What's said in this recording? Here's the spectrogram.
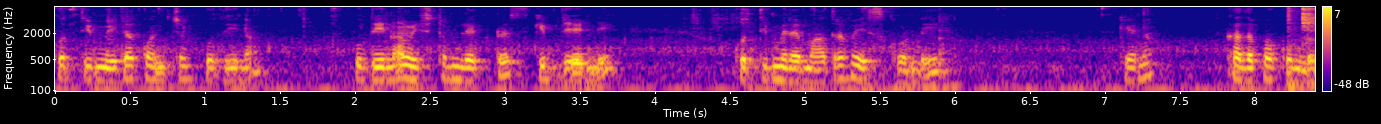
కొత్తిమీర కొంచెం పుదీనా. పుదీనా ఇష్టం లేకపోతే స్కిప్ చేయండి. కొత్తిమీర మాత్రం వేసుకోండి. ఓకేనా? కదపకుండా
